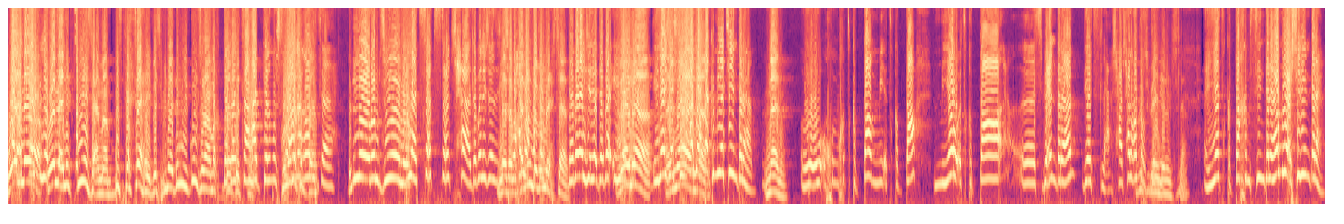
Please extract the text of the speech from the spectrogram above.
ولا ولا عليك تي زعما. بس ترتاحي بس بنادم يقول راه ما خدامش دابا انت غادي المشروع أنا غنرتاح لا راه مزيانه لا تسعة تسعة شحال؟ دابا إلا جا لا دابا خلينا دابا من الحساب دابا دابا لا لا. إلا جا شي واحد يعطيك 200 درهم. مالو تقضى تقضى 100 تقضى 70 درهم ديال السلعة. شحال شحال غترد؟ 70 درهم السلعة. هي تقضى 50 درهم و20 درهم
